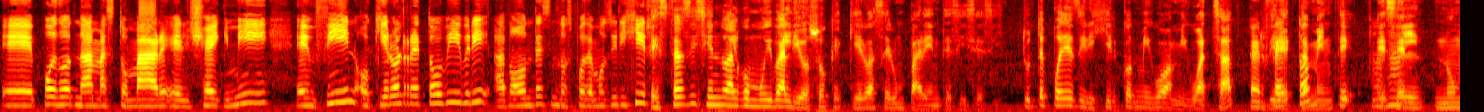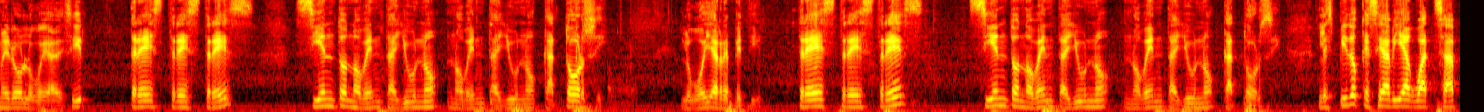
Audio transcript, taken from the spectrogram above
eh, puedo nada más tomar el Shake Me, en fin, o quiero el reto Vibri, ¿a dónde nos podemos dirigir? Estás diciendo algo muy valioso que quiero hacer un paréntesis, Ceci. Tú te puedes dirigir conmigo a mi WhatsApp Perfecto. directamente. Es el número, lo voy a decir, 333 191 91 14. Lo voy a repetir. 333 191 91 14. Les pido que sea vía WhatsApp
